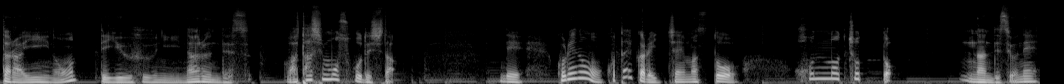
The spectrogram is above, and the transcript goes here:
たらいいの？っていう風になるんです。私もそうでした。で、これの答えから言っちゃいますと、ほんのちょっとなんですよね。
